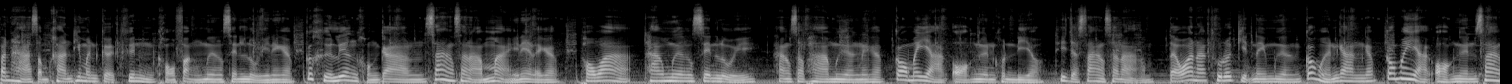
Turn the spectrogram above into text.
ปัญหาสำคัญที่มันเกิดขึ้นของฝั่งเมืองเซนหลุยนะครับก็คือเรื่องของการสร้างสนามใหม่เนี่ยแหละครับเพราะว่าทางเมืองเซนหลุยทางสภาเมืองนะครับก็ไม่อยากออกเงินคนเดียวที่จะสร้างสนาม แต่ว่านักธุรกิจในเมืองก็เหมือนกันครับก็ไม่อยากออกเงินสร้าง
